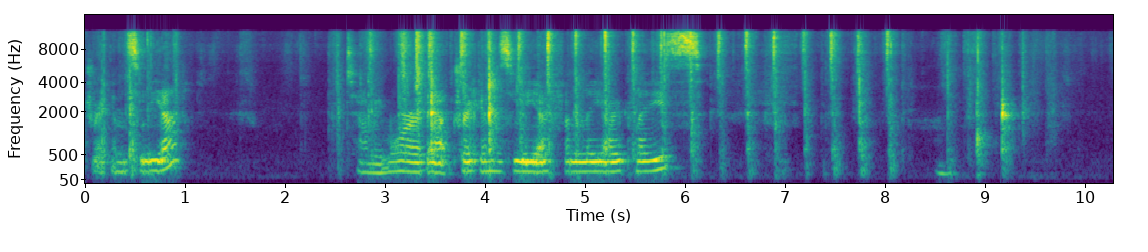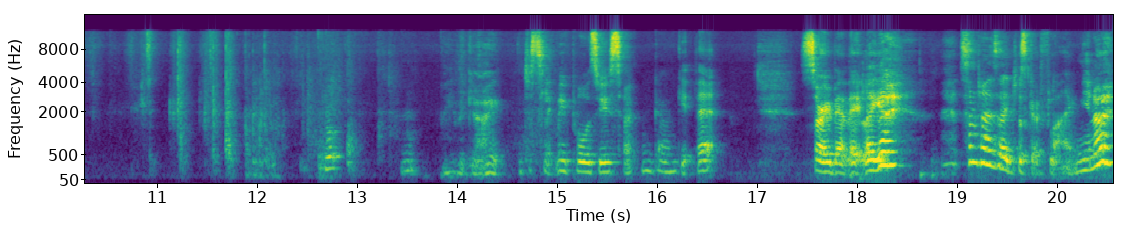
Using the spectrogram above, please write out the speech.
Dragon's Lair. Tell me more about Dragons Leo for Leo, please. Oh, here we go. Just let me pause you so I can go and get that. Sorry about that, Leo. Sometimes they just go flying, you know.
